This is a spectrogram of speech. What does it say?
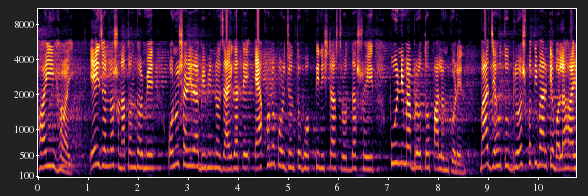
হয়ই হয়। এই জন্য সনাতন ধর্মের অনুসারীরা বিভিন্ন জায়গাতে এখনও পর্যন্ত ভক্তিনিষ্ঠা, শ্রদ্ধার সহিত পূর্ণিমা ব্রত পালন করেন বা যেহেতু বৃহস্পতিবারকে বলা হয়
